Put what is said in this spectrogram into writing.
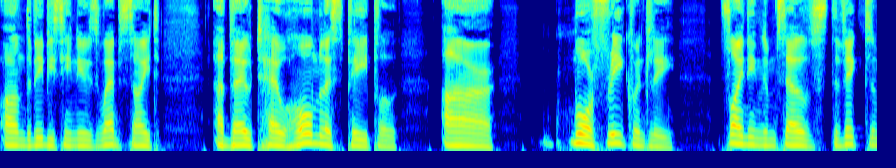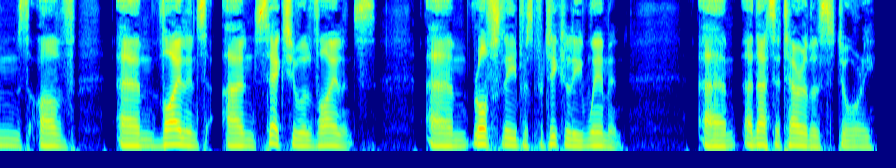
on the BBC News website about how homeless people are more frequently finding themselves the victims of um, violence and sexual violence um, rough sleepers, particularly women. Um, and that's a terrible story.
